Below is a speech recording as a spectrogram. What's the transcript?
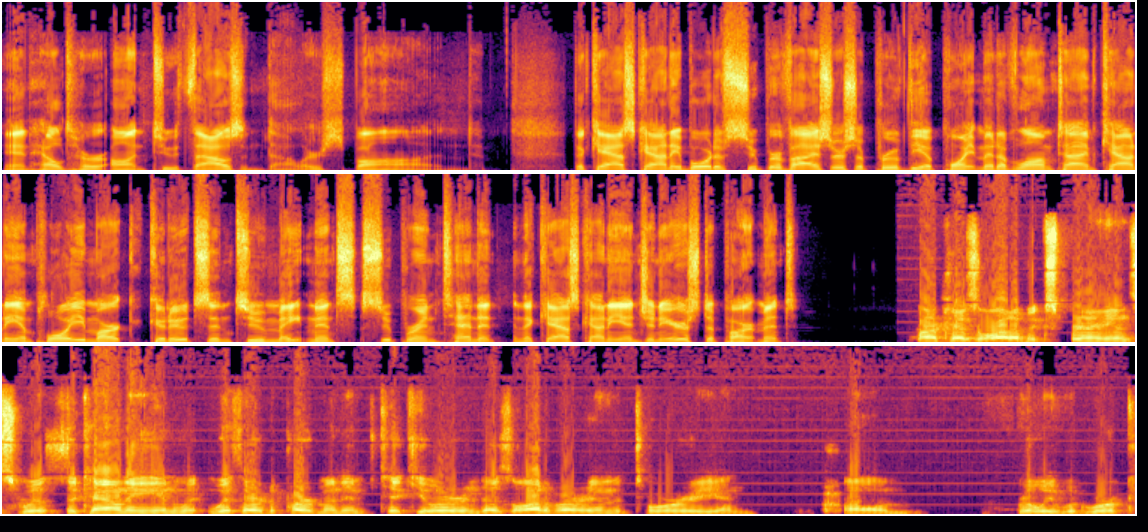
and held her on $2,000 bond. The Cass County Board of Supervisors approved the appointment of longtime county employee Mark Knutson to maintenance superintendent in the Cass County Engineers Department. Mark has a lot of experience with the county and with, our department in particular, and does a lot of our inventory, and um, really would work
